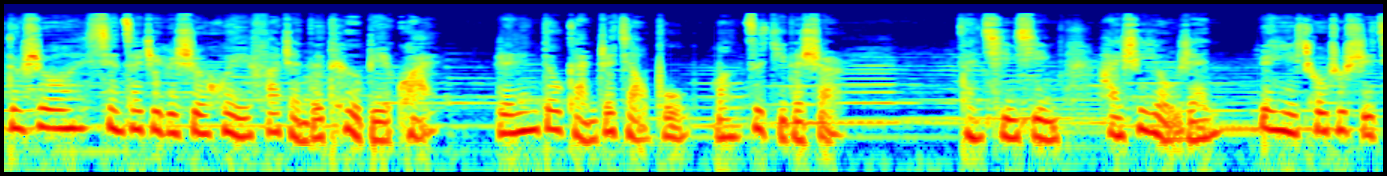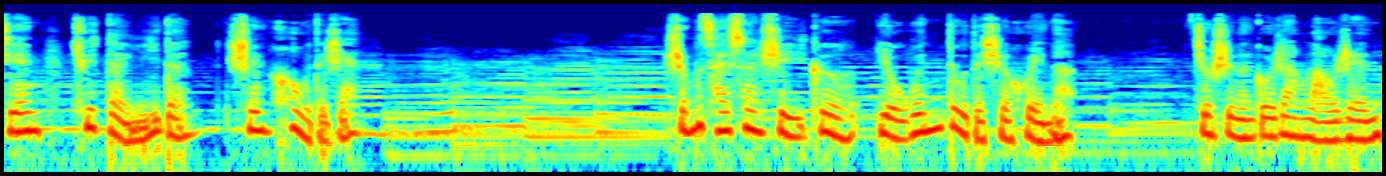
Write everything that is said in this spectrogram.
都说现在这个社会发展的特别快。人人都赶着脚步忙自己的事儿，但庆幸还是有人愿意抽出时间去等一等身后的人。什么才算是一个有温度的社会呢？就是能够让老人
